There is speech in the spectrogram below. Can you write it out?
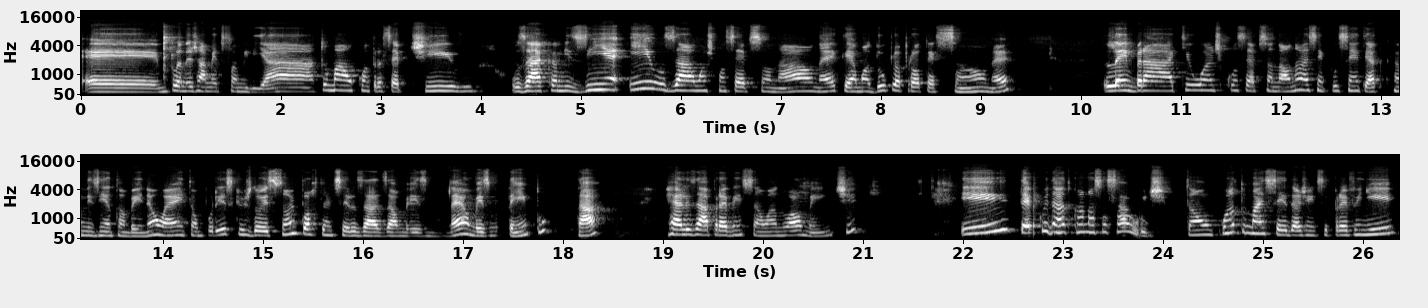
É, um planejamento familiar, tomar um contraceptivo, usar a camisinha e usar um anticoncepcional, né? Que é uma dupla proteção, né? Lembrar que o anticoncepcional não é 100% e a camisinha também não é, então por isso que os dois são importantes ser usados ao mesmo, né, ao mesmo tempo, tá? Realizar a prevenção anualmente e ter cuidado com a nossa saúde. Então, quanto mais cedo a gente se prevenir,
